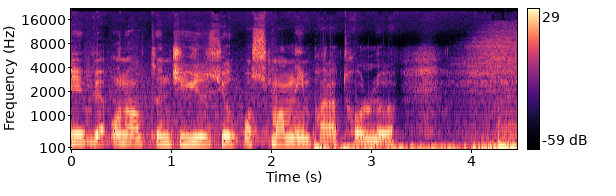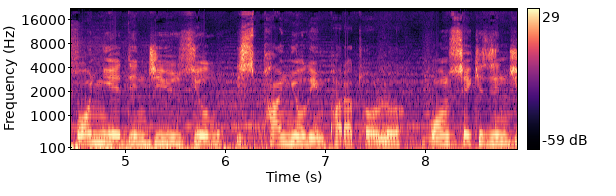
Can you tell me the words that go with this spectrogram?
ve 16. yüzyıl Osmanlı İmparatorluğu 17. yüzyıl İspanyol İmparatorluğu 18.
